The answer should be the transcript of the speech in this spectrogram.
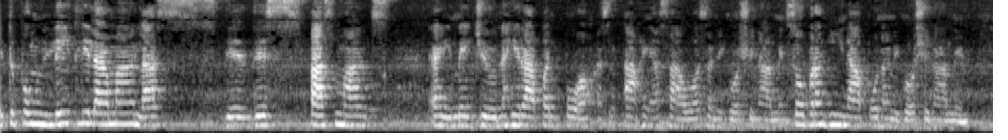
Ito pong lately lamang, last this past months, ay medyo nahirapan po ang aking asawa sa negosyo namin. Sobrang hina po ng negosyo namin.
